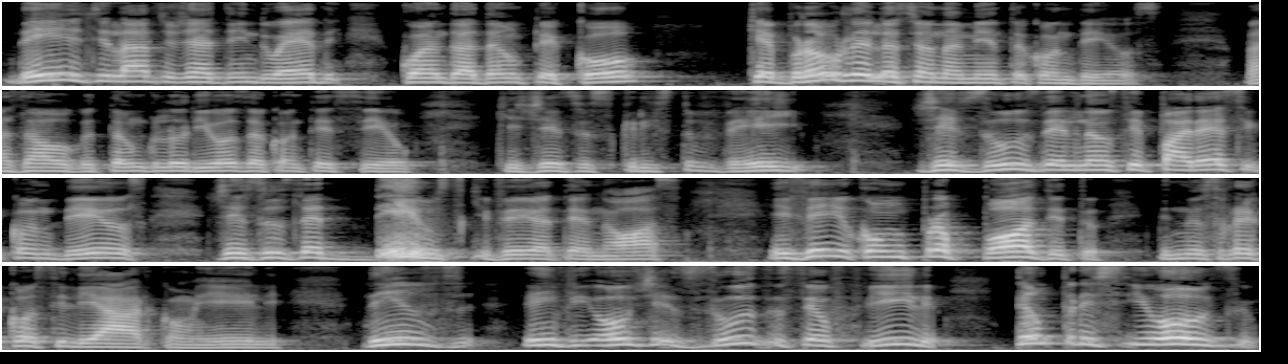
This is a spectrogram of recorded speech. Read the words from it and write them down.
desde lá do jardim do Éden, quando Adão pecou, quebrou o relacionamento com Deus. Mas algo tão glorioso aconteceu que Jesus Cristo veio. Jesus, ele não se parece com Deus. Jesus é Deus que veio até nós e veio com um propósito de nos reconciliar com ele. Deus enviou Jesus, o seu filho, tão precioso,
